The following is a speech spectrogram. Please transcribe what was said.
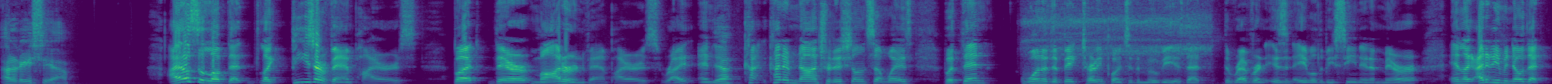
Alicia. I also love that like these are vampires, but they're modern vampires, right? And Yeah. ki- kind of non-traditional in some ways. But then one of the big turning points of the movie is that the Reverend isn't able to be seen in a mirror, and like I didn't even know that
